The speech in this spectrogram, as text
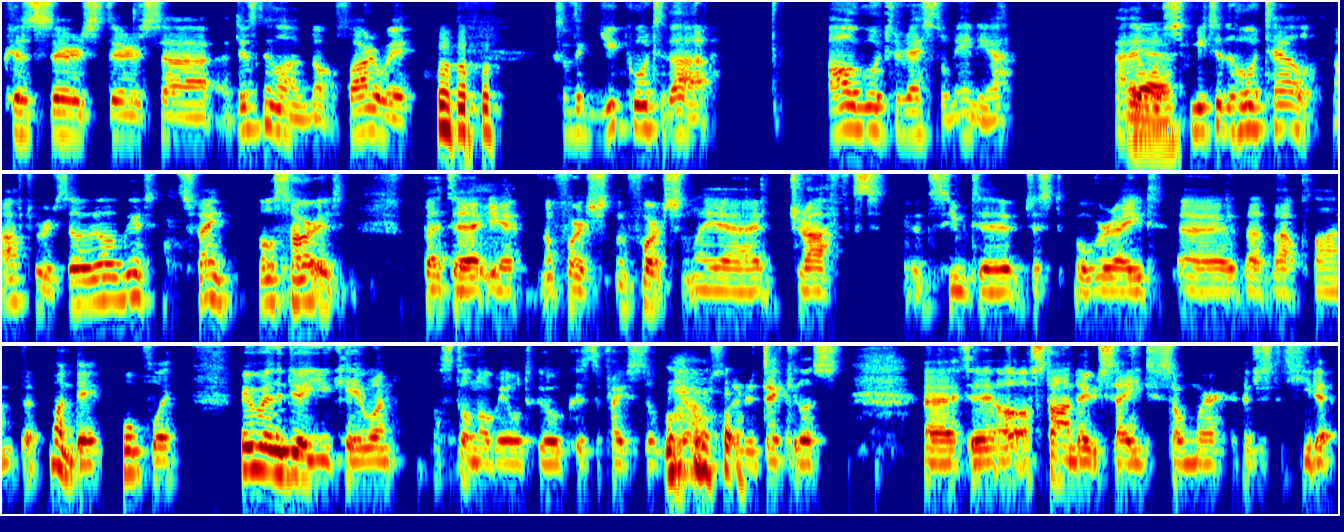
because there's there's uh, a Disneyland not far away. So I think you go to that, I'll go to WrestleMania, and then we'll just meet at the hotel afterwards. So all good, it's fine, all sorted. But uh, yeah, unfortunately, unfortunately, uh, drafts seem to just override uh, that that plan. But one day, hopefully, maybe when they do a UK one, I'll still not be able to go because the prices will be absolutely ridiculous. Uh, to, I'll, I'll stand outside somewhere and just heat it.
